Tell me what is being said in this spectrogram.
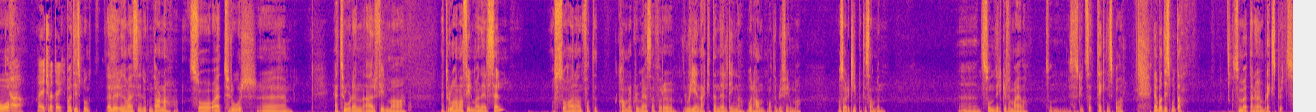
Og Ja, ja. Nei, ikke vet jeg. på et tidspunkt, eller underveis i dokumentaren, da, så Og jeg tror eh, Jeg tror den er filma Jeg tror han har filma en del selv, og så har han fått et kameracrew med seg for å reenacte en del ting, da, hvor han på en måte blir filma. Og så har de klippet det sammen. Eh, sånn virker det for meg, da. Sånn, hvis jeg skulle sett teknisk på det. Men på et tidspunkt, da, så møter han jo en blekksprut.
